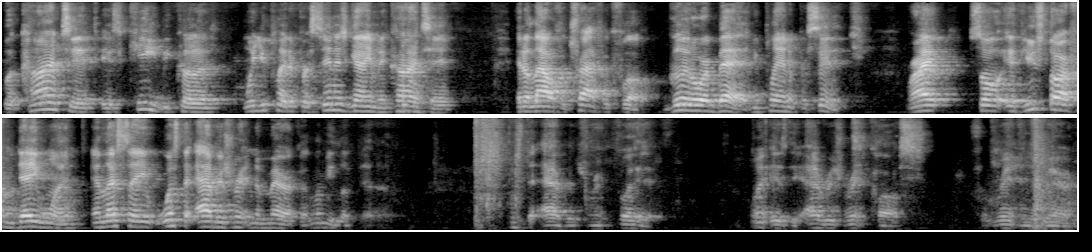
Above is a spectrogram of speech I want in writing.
But content is key because when you play the percentage game in content, it allows for traffic flow, good or bad. You playing a percentage, right? So if you start from day one, and let's say, what's the average rent in America? Let me look that up. What's the average rent? Go ahead. What is the average rent cost for rent in America?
